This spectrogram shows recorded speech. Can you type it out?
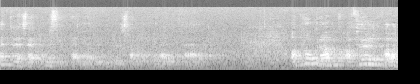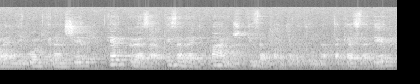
2020-ig terjedő időszakot öleli fel. A program a Föld valamennyi kontinensén 2011. május 11-én vette kezdetét,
